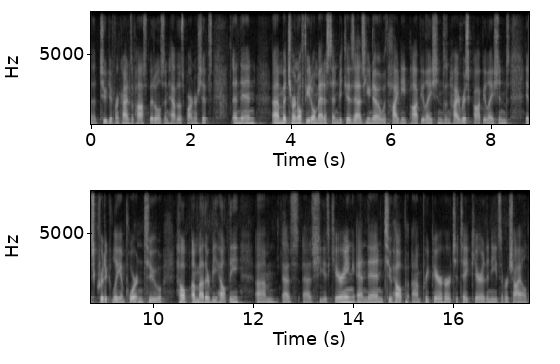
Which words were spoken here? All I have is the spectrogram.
uh, two different kinds of hospitals and have those partnerships, and then um, maternal fetal medicine, because as you know, with high need populations and high risk populations, it's critically important to help a mother be healthy um, as, as she is carrying, and then to help um, prepare her to take care of the needs of her child.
